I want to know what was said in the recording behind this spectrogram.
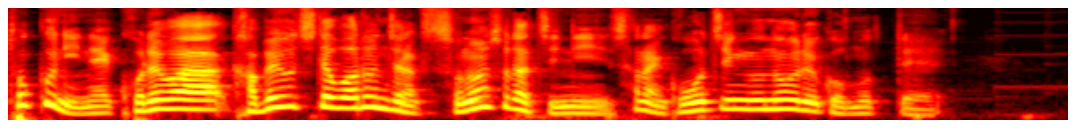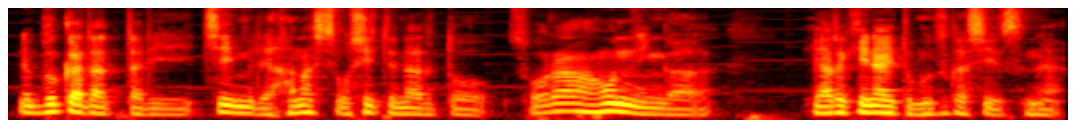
特にね、これは壁打ちで終わるんじゃなくて、その人たちにさらにコーチング能力を持って、部下だったり、チームで話してほしいってなると、それは本人がやる気ないと難しいですね。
